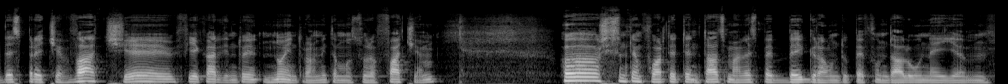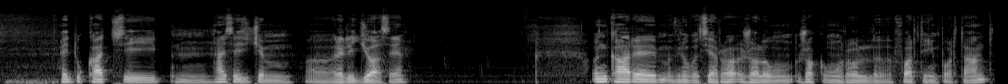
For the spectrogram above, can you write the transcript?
despre ceva ce fiecare dintre noi într-o anumită măsură facem. Uh, și suntem foarte tentați, mai ales pe background-ul, pe fundalul unei um, educații, mm, hai să zicem, uh, religioase, în care vinovăția joacă un, joacă un rol uh, foarte important.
